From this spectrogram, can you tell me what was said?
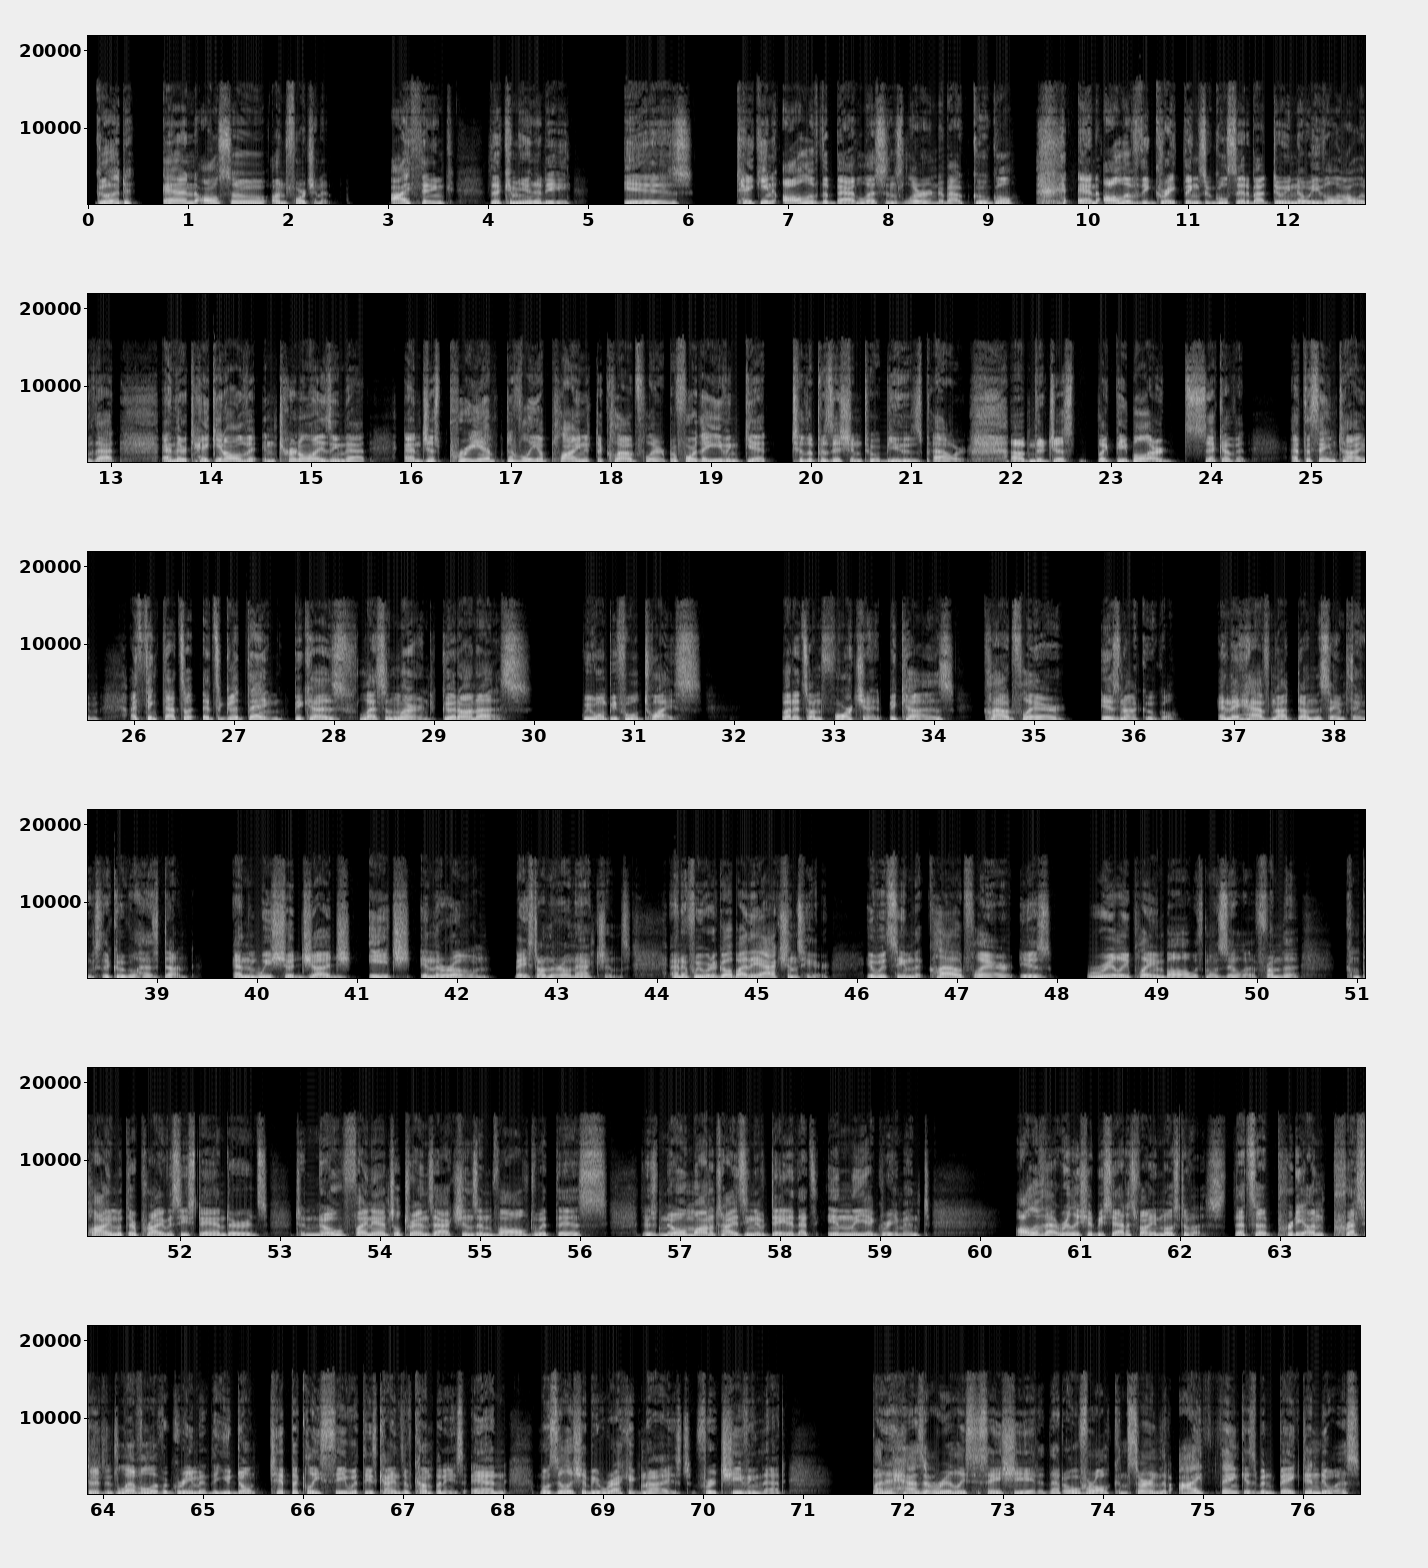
good and also unfortunate. I think the community is taking all of the bad lessons learned about Google and all of the great things Google said about doing no evil and all of that, and they're taking all of it, internalizing that, and just preemptively applying it to Cloudflare before they even get to the position to abuse power. Um, they're just like people are sick of it. At the same time, I think that's a it's a good thing because lesson learned. Good on us. We won't be fooled twice. But it's unfortunate because Cloudflare is not Google, and they have not done the same things that Google has done. And we should judge each in their own based on their own actions. And if we were to go by the actions here, it would seem that Cloudflare is really playing ball with Mozilla from the complying with their privacy standards to no financial transactions involved with this. There's no monetizing of data that's in the agreement. All of that really should be satisfying most of us. That's a pretty unprecedented level of agreement that you don't typically see with these kinds of companies. And Mozilla should be recognized for achieving that. But it hasn't really satiated that overall concern that I think has been baked into us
